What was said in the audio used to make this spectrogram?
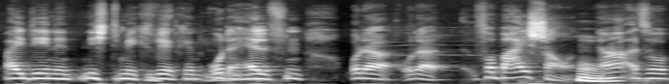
bei denen nicht mitwirken oder helfen oder, oder vorbeischauen. Mhm. Ja, also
